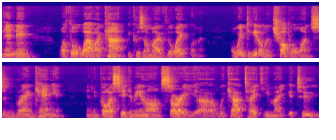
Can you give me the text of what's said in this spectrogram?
And then I thought, wow, I can't because I'm over the weight limit. I went to get on a chopper once in Grand Canyon, and the guy said to me, "Oh, I'm sorry, uh, we can't take you, mate. You're too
